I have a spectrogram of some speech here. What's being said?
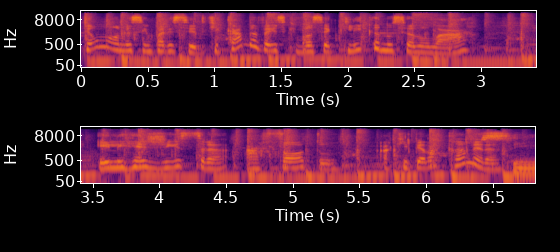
tem um nome assim parecido, que cada vez que você clica no celular, ele registra a foto aqui pela câmera. Sim.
